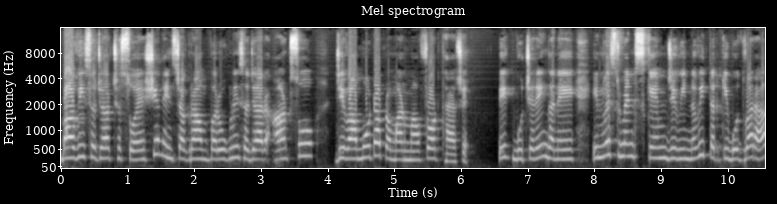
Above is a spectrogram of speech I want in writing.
બાવીસ હજાર છસો એંશી અને ઇન્સ્ટાગ્રામ પર ઓગણીસ હજાર આઠસો જેવા મોટા પ્રમાણમાં ફ્રોડ થયા છે. પેક બુચરિંગ અને ઇન્વેસ્ટમેન્ટ સ્કેમ જેવી નવી તરકીબો દ્વારા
